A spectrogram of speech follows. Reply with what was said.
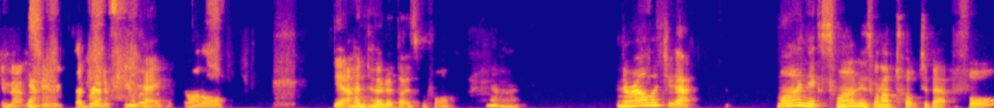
in that yeah. series. I've read a few okay. of them, not all. Yeah, I hadn't heard of those before. No. Narelle, what you got? My next one is one I've talked about before,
